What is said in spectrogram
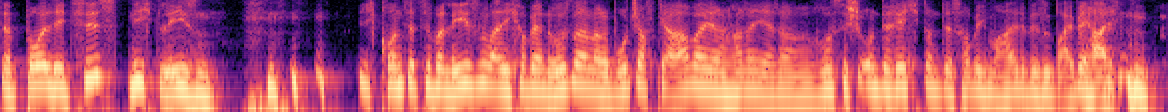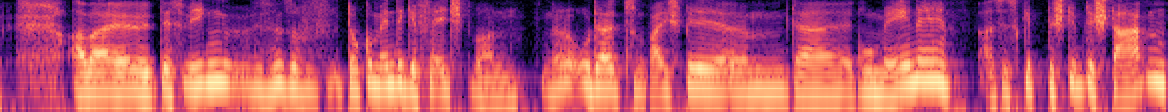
der Polizist nicht lesen. ich konnte es jetzt überlesen, weil ich habe ja in Russland an der Botschaft gearbeitet, dann hatte ja da Russischunterricht und das habe ich mal halt ein bisschen beibehalten. Aber äh, deswegen sind so Dokumente gefälscht worden. Ne? Oder zum Beispiel ähm, der Rumäne, also es gibt bestimmte Staaten,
